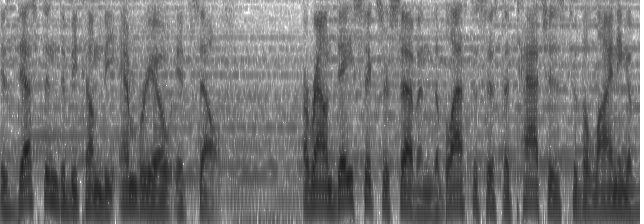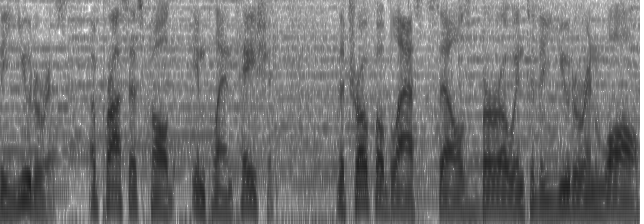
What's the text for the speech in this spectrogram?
is destined to become the embryo itself. Around day 6 or 7 the blastocyst attaches to the lining of the uterus, a process called implantation. The trophoblast cells burrow into the uterine wall,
